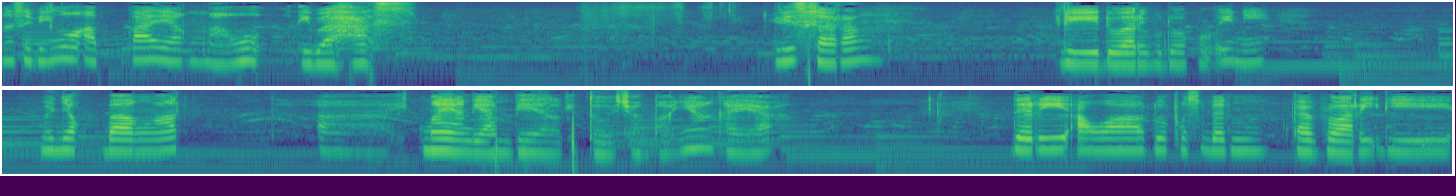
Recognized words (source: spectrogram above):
masih bingung apa yang mau dibahas. Jadi sekarang di 2020 ini banyak banget uh, hikmah yang diambil gitu. Contohnya kayak dari awal 29 Februari di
